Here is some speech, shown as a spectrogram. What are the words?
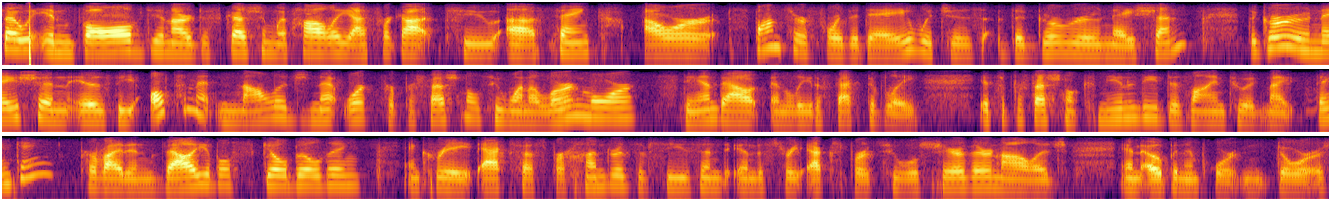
so involved in our discussion with Holly, I forgot to uh, thank our sponsor for the day, which is the Guru Nation. The Guru Nation is the ultimate knowledge network for professionals who want to learn more, stand out, and lead effectively. It's a professional community designed to ignite thinking, provide invaluable skill building, and create access for hundreds of seasoned industry experts who will share their knowledge and open important doors.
